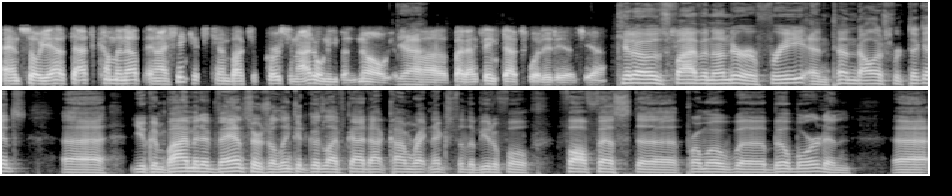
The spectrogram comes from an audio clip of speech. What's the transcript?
And so, yes, that's coming up, and I think it's ten bucks a person. I don't even know, Yeah. uh, but I think that's what it is. Yeah. Kiddos five and under are free, and ten dollars for tickets. Uh, you can buy them in advance. There's a link at goodlifeguy.com right next to the beautiful Fall Fest uh, promo uh, billboard, and uh,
